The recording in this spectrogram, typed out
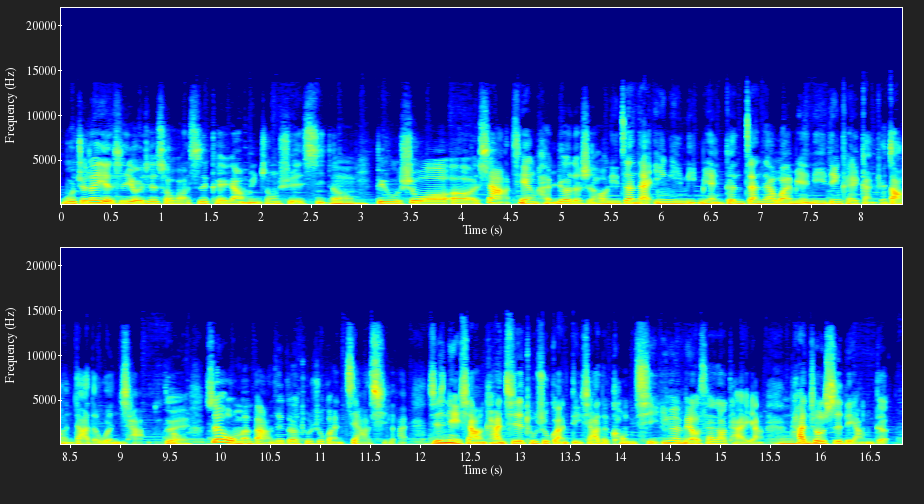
我觉得也是有一些手法是可以让民众学习的，哦。嗯、比如说，呃，夏天很热的时候，你站在阴影里面，跟站在外面，你一定可以感觉到很大的温差。对，哦，所以我们把这个图书馆架起来，其实你想想看，嗯、其实图书馆底下的空气，因为没有晒到太阳，它就是凉的。嗯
